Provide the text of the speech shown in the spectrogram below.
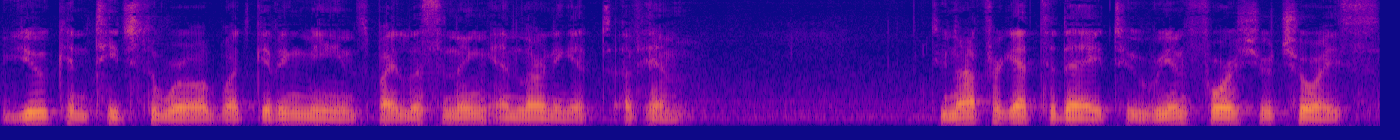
you can teach the world what giving means by listening and learning it of Him. Do not forget today to reinforce your choice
